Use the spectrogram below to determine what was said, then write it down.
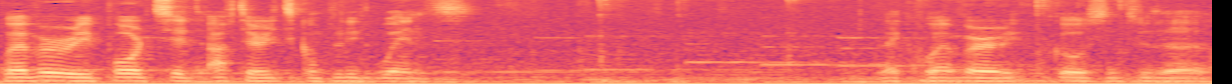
whoever reports it after it's complete wins. Like whoever goes into the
